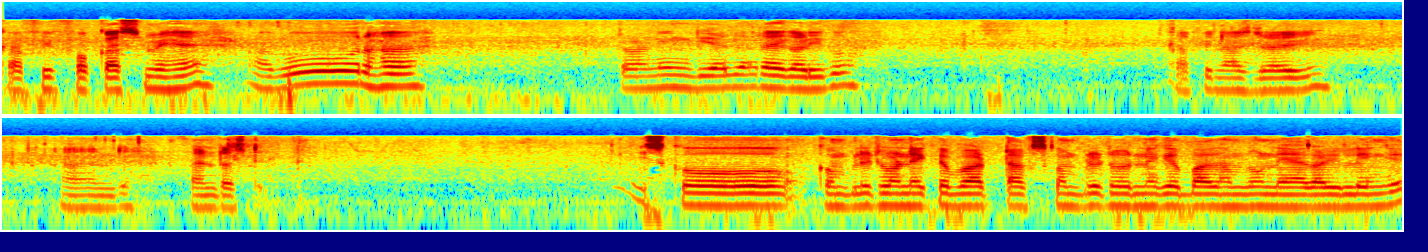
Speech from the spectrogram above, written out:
काफ़ी फोकस में है। अब वो रहा टर्निंग दिया जा रहा है गाड़ी को। काफ़ी नाइस ड्राइविंग एंड फैंटास्टिक इसको कंप्लीट होने के बाद टास्क कंप्लीट होने के बाद हम लोग नया गाड़ी लेंगे।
